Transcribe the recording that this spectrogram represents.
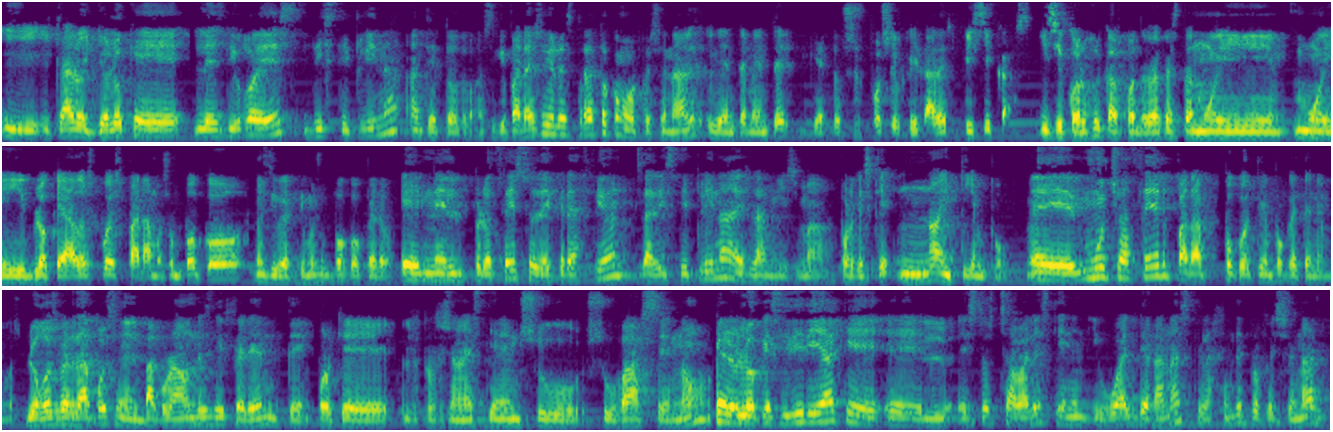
Y, claro, yo lo que les digo es disciplina ante todo. Así que para eso yo les trato como profesionales, evidentemente, viendo sus posibilidades físicas y psicológicas. Cuando veo que están muy, muy bloqueados, pues paramos un poco, nos divertimos un poco. Pero en el proceso de creación, la disciplina es la misma, porque es que no hay tiempo. Eh, mucho hacer para poco tiempo que tenemos. Luego es verdad, pues en el background es diferente diferente, porque los profesionales tienen su, su base, ¿no? Pero lo que sí diría que estos chavales tienen igual de ganas que la gente profesional.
